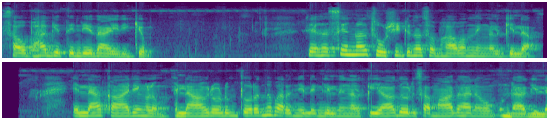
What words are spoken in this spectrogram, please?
സൗഭാഗ്യത്തിന്റേതായിരിക്കും. രഹസ്യങ്ങൾ സൂക്ഷിക്കുന്ന സ്വഭാവം നിങ്ങൾക്കില്ല. എല്ലാ കാര്യങ്ങളും എല്ലാവരോടും തുറന്നു പറഞ്ഞില്ലെങ്കിൽ നിങ്ങൾക്ക് യാതൊരു സമാധാനവും ഉണ്ടാകില്ല.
